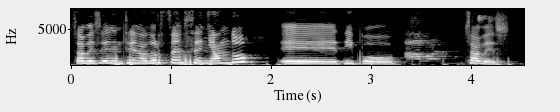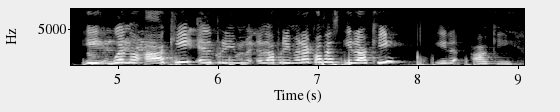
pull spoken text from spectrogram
¿sabes? El entrenador está enseñando, eh, tipo, ¿sabes? Y bueno, aquí el prim- la primera cosa es ir aquí, ir aquí.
